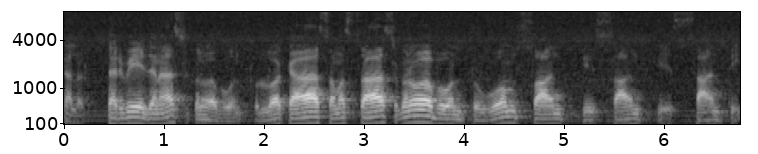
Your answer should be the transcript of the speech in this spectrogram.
కలరు. సర్వే జన సుఖనోభవంతు. లోక సమస్త సుఖనోభవంతు. ఓం శాంతి శాంతి శాంతి.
